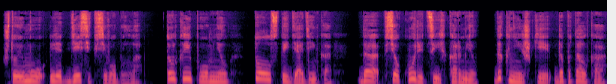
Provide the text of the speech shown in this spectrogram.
что ему лет десять всего было. Только и помнил, толстый дяденька, да все курицы их кормил, да книжки, до потолка.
